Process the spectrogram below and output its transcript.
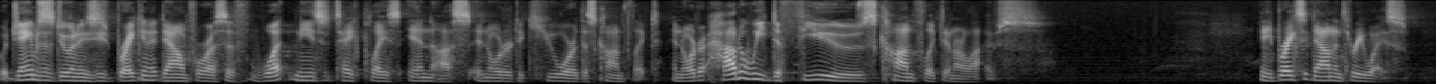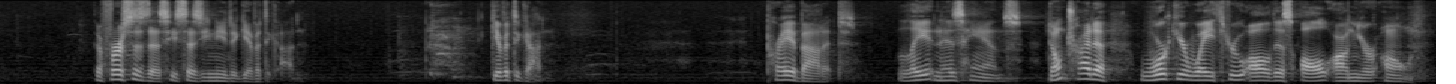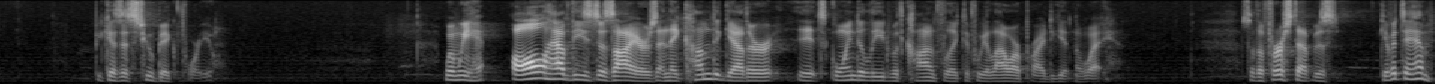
What James is doing is he's breaking it down for us of what needs to take place in us in order to cure this conflict. In order, how do we diffuse conflict in our lives? And he breaks it down in three ways. The first is this he says you need to give it to God. Give it to God. Pray about it, lay it in his hands. Don't try to work your way through all this all on your own because it's too big for you. When we all have these desires and they come together, it's going to lead with conflict if we allow our pride to get in the way. So the first step is give it to Him.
